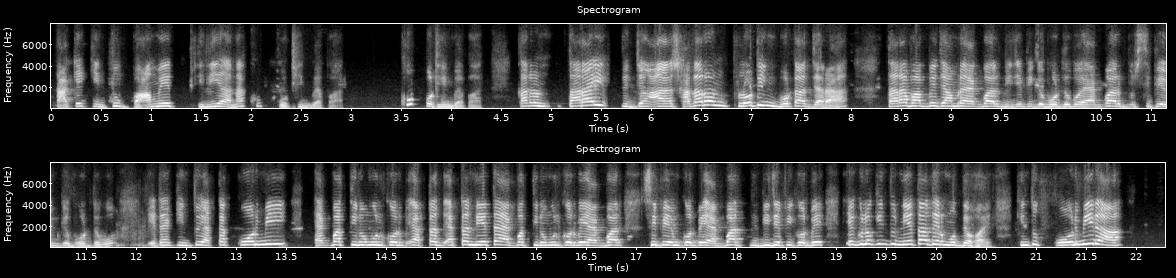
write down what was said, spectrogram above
তাকে কিন্তু বামে ফিরিয়ে আনা খুব কঠিন ব্যাপার। খুব কঠিন ব্যাপার। কারণ তারাই সাধারণ ফ্লোটিং ভোটার যারা, তারা ভাববে যে আমরা একবার বিজেপি কে ভোট দেবো, একবার সিপিএম কে ভোট দেবো। এটা কিন্তু একটা কর্মী একবার তৃণমূল করবে, একটা একটা নেতা একবার তৃণমূল করবে, একবার সিপিএম করবে, একবার বিজেপি করবে, এগুলো কিন্তু নেতাদের মধ্যে হয়। কিন্তু কর্মীরা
